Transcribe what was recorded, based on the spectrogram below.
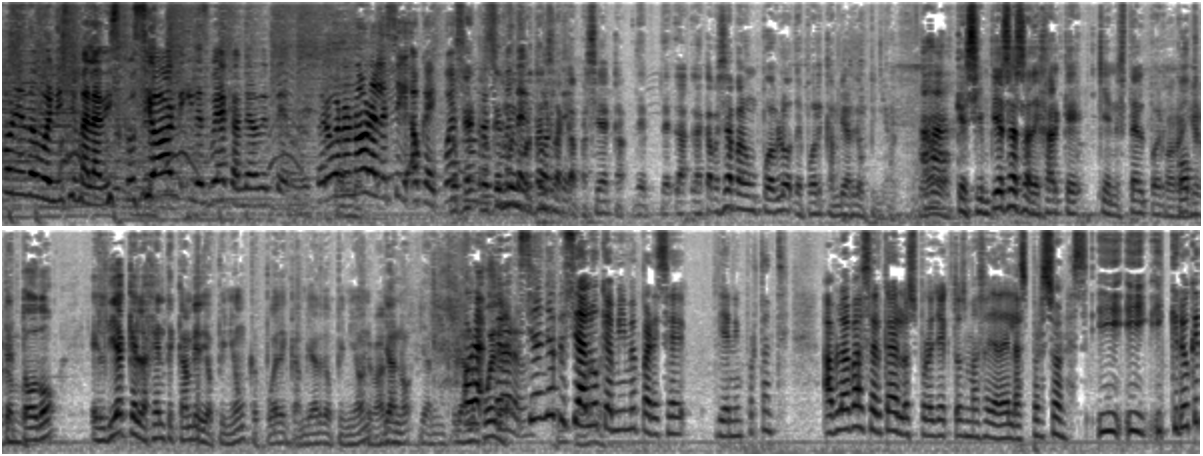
Poniendo buenísima la discusión y les voy a cambiar de tema. Pero bueno, no, ahora les sigue. Ok, pues un resumen lo que es muy del importante corte. es la capacidad, de, de, la, la, capacidad para un pueblo de poder cambiar de opinión. Ajá. Que si empiezas a dejar que quien está en el poder Corregir opte rumbo. todo, el día que la gente cambie de opinión, que puede cambiar de opinión, vale. ya no, ya, ya Ahora, no puede. pero Cian ya decía algo que a mí me parece bien importante. Hablaba acerca de los proyectos más allá de las personas. Y, y, y creo que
